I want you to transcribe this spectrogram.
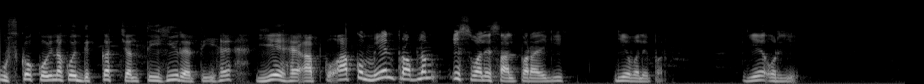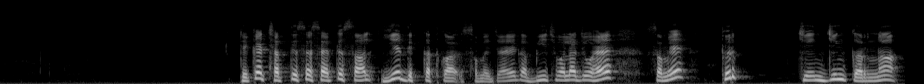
उसको कोई ना कोई दिक्कत चलती ही रहती है। ये है आपको। आपको मेन प्रॉब्लम इस वाले साल पर आएगी, ये वाले पर। ये और ये। ठीक है, छत्तीस से सैंतीस साल, ये दिक्कत का समय जाएगा। बीच वाला जो है, समय फिर चेंजिंग करना,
